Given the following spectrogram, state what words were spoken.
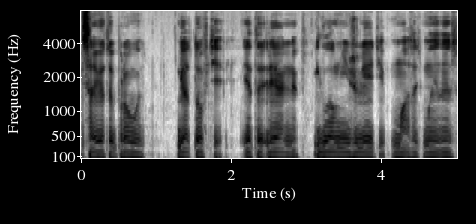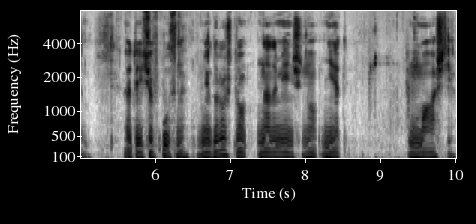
советую пробовать готовьте. Это реально. И главное, не жалейте мазать майонезом. Это еще вкусно. Не говорю, что надо меньше, но нет. Мажьте.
